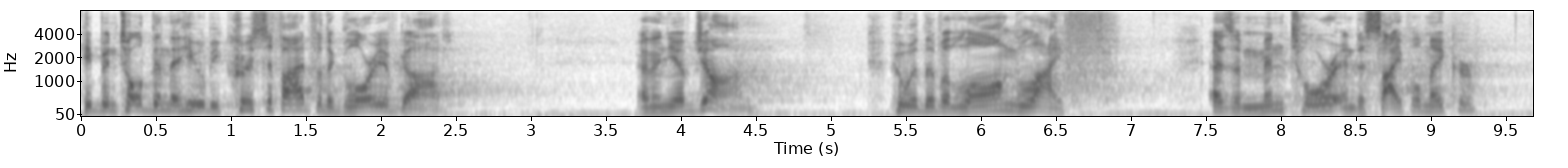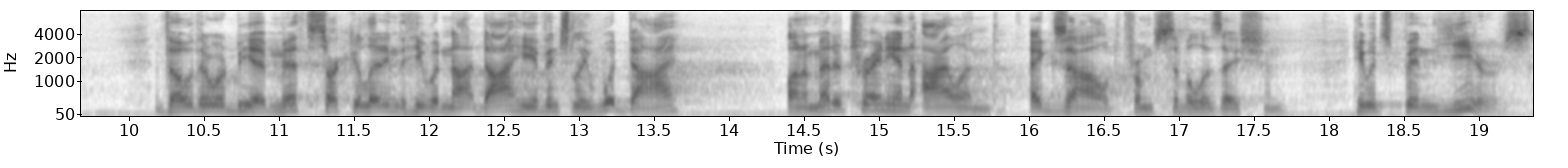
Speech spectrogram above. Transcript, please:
He'd been told then that he would be crucified for the glory of God. And then you have John who would live a long life as a mentor and disciple maker. Though there would be a myth circulating that he would not die, he eventually would die on a Mediterranean island, exiled from civilization. He would spend years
